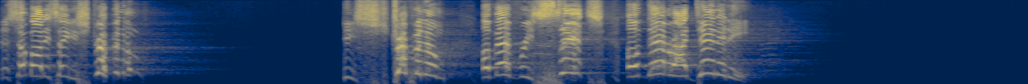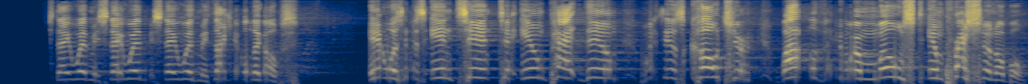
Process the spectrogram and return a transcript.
Did somebody say he's stripping them? He's stripping them of every sense of their identity. Stay with me, stay with me, stay with me. Thank you, Holy Ghost. It was his intent to impact them with his culture they were most impressionable.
